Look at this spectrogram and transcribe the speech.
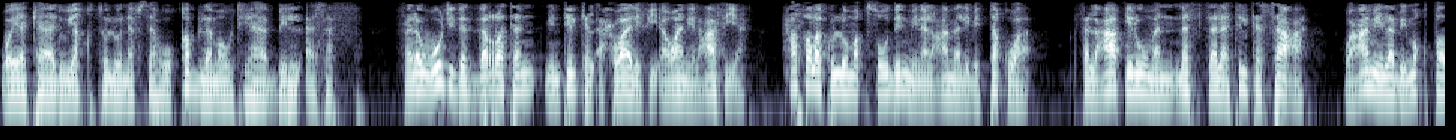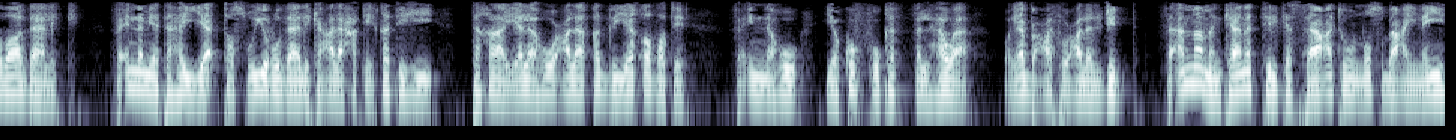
ويكاد يقتل نفسه قبل موتها بالأسف. فلو وجدت ذرة من تلك الأحوال في أوان العافية حصل كل مقصود من العمل بالتقوى. فالعاقل من مثل تلك الساعة وعمل بمقتضى ذلك فإن لم يتهيأ تصوير ذلك على حقيقته تخايله على قدر يقظته فإنه يكف كف الهوى ويبعث على الجد. فأما من كانت تلك الساعة نصب عينيه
